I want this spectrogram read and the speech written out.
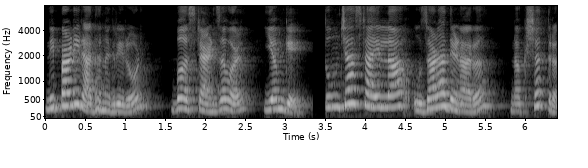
Nipani Radhanagari road bus स्टँडजवळ यमगे. तुमच्या स्टाईलला उजाळा देणारं नक्षत्र.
